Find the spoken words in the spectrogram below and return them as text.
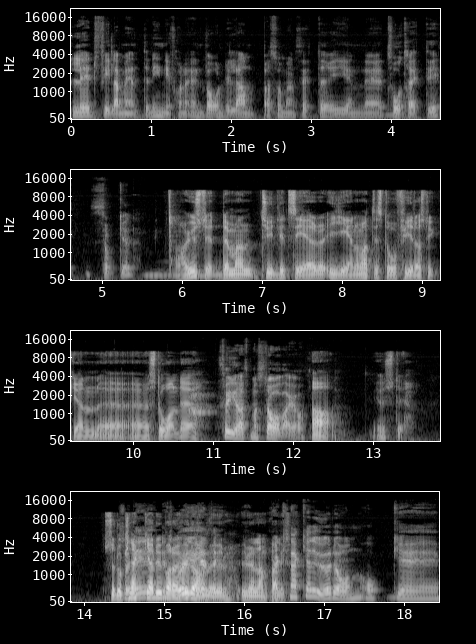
LED-filamenten inifrån en vanlig lampa som man sätter i en 230 eh, sockel. Ja just det, där man tydligt ser igenom att det står fyra stycken uh, stående. Fyra små stavar ja. Ja, just det. Så då Så knackar det, du bara ur dem ur, ur en lampa? Jag liksom. knackade ur dem och eh,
